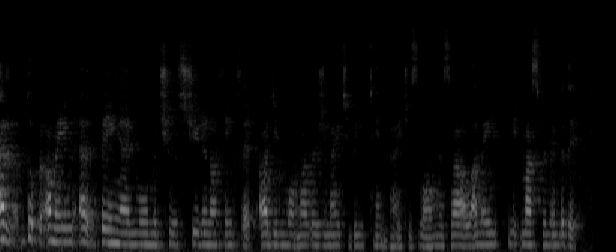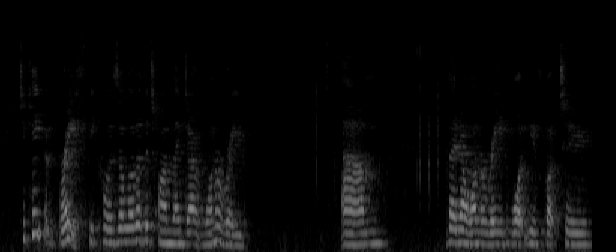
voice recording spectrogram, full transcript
And look, I mean, uh, being a more mature student, I think that I didn't want my resume to be 10 pages long as well. I mean, you must remember that to keep it brief because a lot of the time they don't want to read. Um, they don't want to read what you've got to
